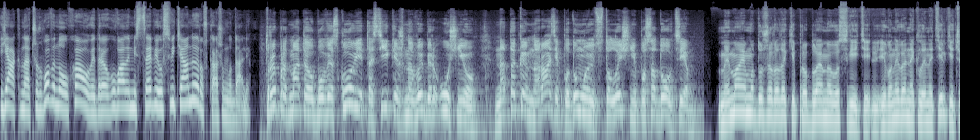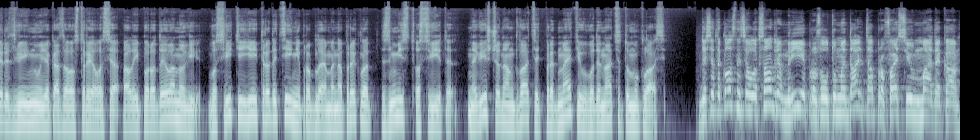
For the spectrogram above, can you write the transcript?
Як на чергове ноу-хау відреагували місцеві освітяни, розкажемо далі. Три предмети обов'язкові та стільки ж на вибір учнів. Над таким наразі подумають столичні посадовці. Ми маємо дуже великі проблеми в освіті, і вони виникли не тільки через війну, яка загострилася, але й породила нові. В освіті є й традиційні проблеми, наприклад, зміст освіти. Навіщо нам 20 предметів в 11 класі? Десятикласниця Олександра мріє про золоту медаль та професію медика.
